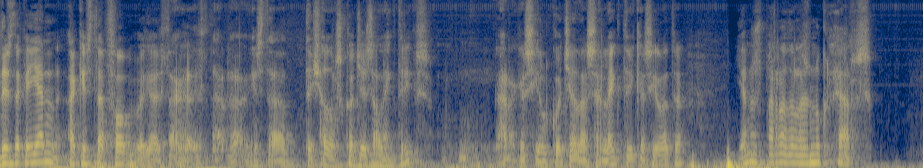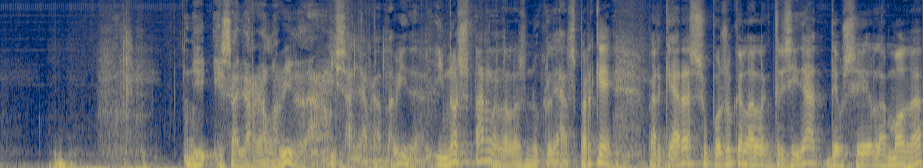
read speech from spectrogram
des de que hi ha aquesta, aquesta, aquesta, aquesta això dels cotxes elèctrics, ara que si el cotxe ha de ser elèctric, que si l'altre, ja no es parla de les nuclears. I, i s'ha allargat la vida. I s'ha allargat la vida. I no es parla de les nuclears. Per què? Perquè ara suposo que l'electricitat deu ser la moda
